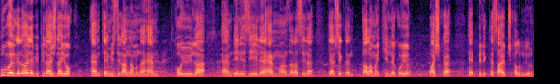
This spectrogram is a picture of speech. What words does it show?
Bu bölgede öyle bir plaj da yok. Hem temizlik anlamında hem koyuyla hem deniziyle hem manzarasıyla gerçekten Dalaman Kille Koyu başka. Hep birlikte sahip çıkalım diyorum.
